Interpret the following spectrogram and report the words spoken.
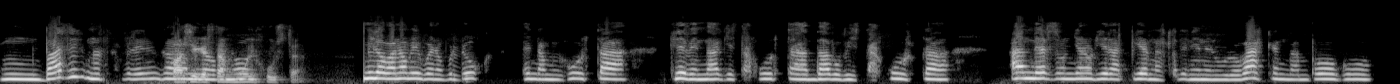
Basic no está fresca. Que está muy justa. Milovanovic, bueno, Brook está muy justa, Krevendaki está justa, Davovic está justa, Anderson ya no tiene las piernas que tenía en Eurobasket tampoco.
